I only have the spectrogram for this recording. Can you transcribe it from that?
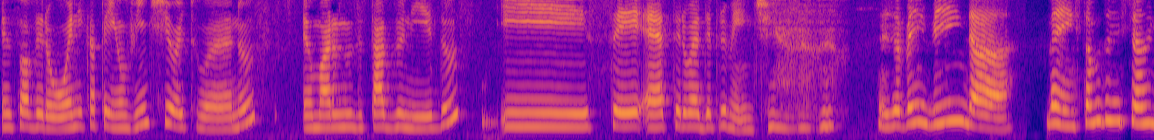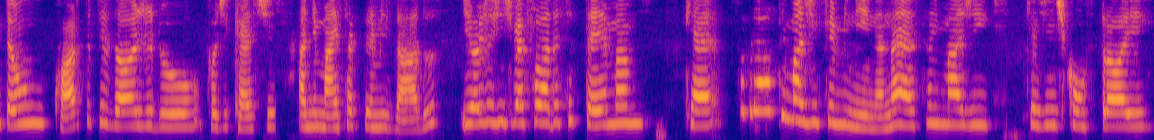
Eu sou a Verônica, tenho 28 anos. Eu moro nos Estados Unidos e ser hétero é deprimente. Seja bem-vinda. Bem, estamos iniciando então o quarto episódio do podcast Animais Taxamizados. E hoje a gente vai falar desse tema que é sobre a autoimagem feminina, né? Essa imagem que a gente constrói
